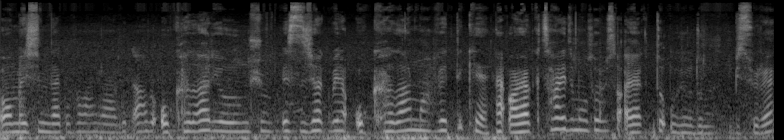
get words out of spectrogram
15-20 dakika falan geldik. Abi o kadar yorulmuşum ve sıcak beni o kadar mahvetti ki. Yani ayaktaydım otobüste ayakta uyudum bir süre.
